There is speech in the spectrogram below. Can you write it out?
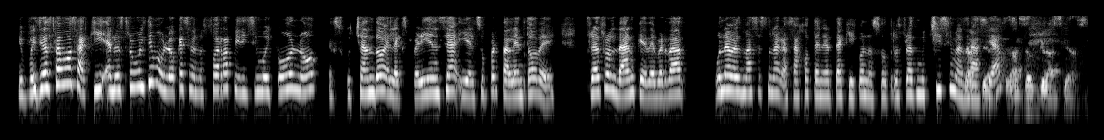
Y pues ya estamos aquí en nuestro último bloque, se nos fue rapidísimo y cómo no, escuchando la experiencia y el súper talento de Fred Roldán, que de verdad, una vez más es un agasajo tenerte aquí con nosotros. Fred, muchísimas gracias. Gracias, gracias.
